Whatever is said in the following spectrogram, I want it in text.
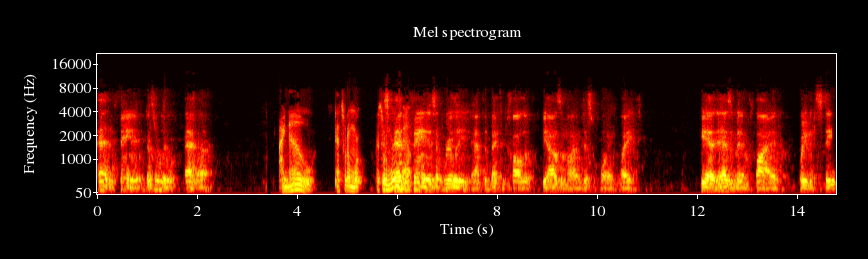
Padan Fain, it doesn't really add up. I know. That's what I'm. wor- That's what I'm worried about. Fain isn't really at the beck and call of Ba'alzamon at this point. Like, yeah, it hasn't been implied or even stated.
